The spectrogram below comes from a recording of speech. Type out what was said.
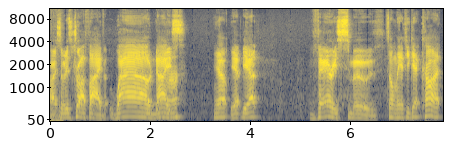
Alright, so it is draw five. Wow, nice. Uh -huh. Yep. Yep, yep. Very smooth. It's only if you get caught.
